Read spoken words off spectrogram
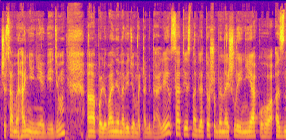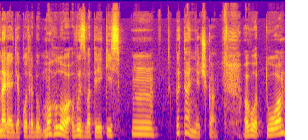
часами ганіння відьм, полювання на відьом і так далі. Соответственно, для того, щоб не знайшли ніякого знаряддя, котре би могло визвати якісь м, питаннячка, от, то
